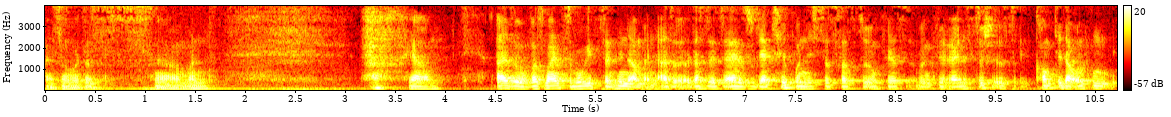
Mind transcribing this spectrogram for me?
Also das, ja, man, ja. Also, was meinst du, wo geht es denn hin am Ende? Also, das ist jetzt eher so der Tipp und nicht das, was du irgendwie, irgendwie realistisch ist. Kommt ihr da unten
